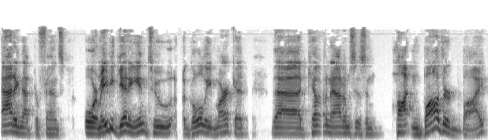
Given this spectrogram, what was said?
adding that defense or maybe getting into a goalie market that Kevyn Adams isn't hot and bothered by,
